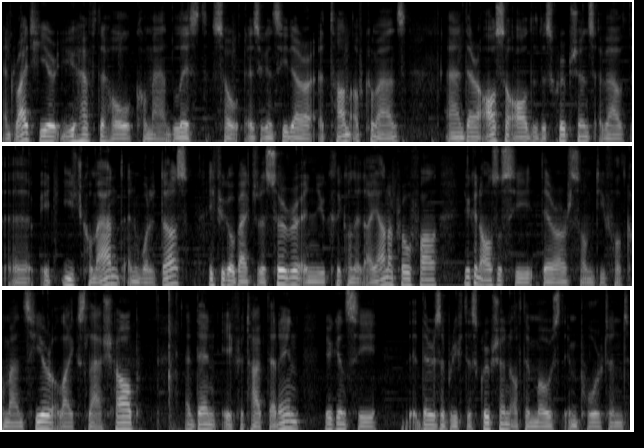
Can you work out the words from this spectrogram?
and right here you have the whole command list so as you can see there are a ton of commands and there are also all the descriptions about uh, each command and what it does. If you go back to the server and you click on that Ayana profile, you can also see there are some default commands here like slash help and then if you type that in, you can see there is a brief description of the most important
